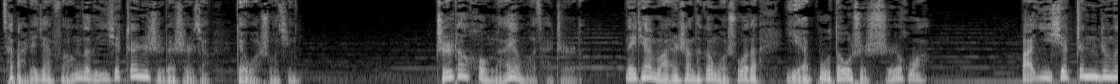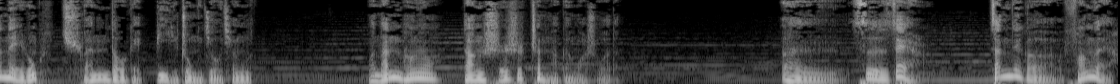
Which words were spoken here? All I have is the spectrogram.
才把这间房子的一些真实的事情给我说清。直到后来，我才知道，那天晚上他跟我说的也不都是实话，把一些真正的内容全都给避重就轻了。我男朋友当时是这么跟我说的：“嗯，是这样，咱这个房子呀，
